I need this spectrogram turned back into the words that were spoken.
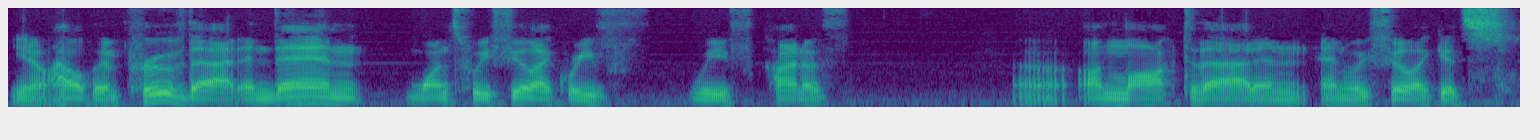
you know, help improve that. And then once we feel like we've we've kind of uh, unlocked that and and we feel like it's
